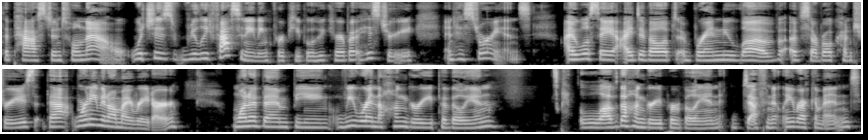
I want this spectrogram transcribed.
the past until now, which is really fascinating for people who care about history and historians. I will say I developed a brand new love of several countries that weren't even on my radar. One of them being we were in the Hungary pavilion Love the Hungary Pavilion. Definitely recommend.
